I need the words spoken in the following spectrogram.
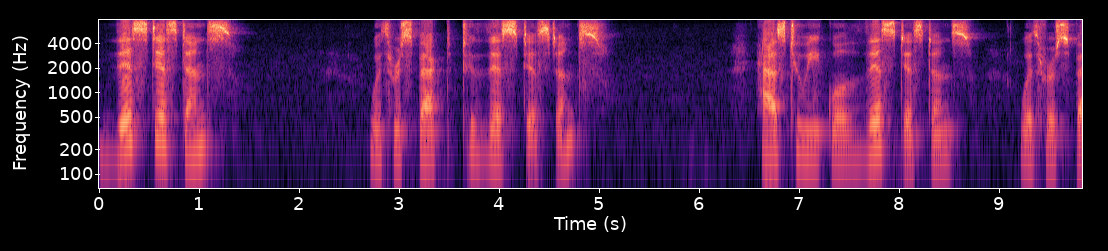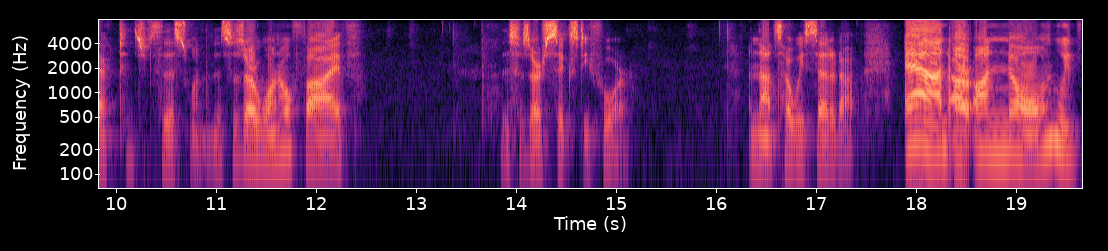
this distance with respect to this distance has to equal this distance with respect to this one. This is our 105. This is our 64. And that's how we set it up. And our unknown, we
